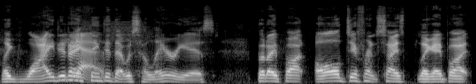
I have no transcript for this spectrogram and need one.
Like, why did I think that that was hilarious? But I bought all different size. Like, I bought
